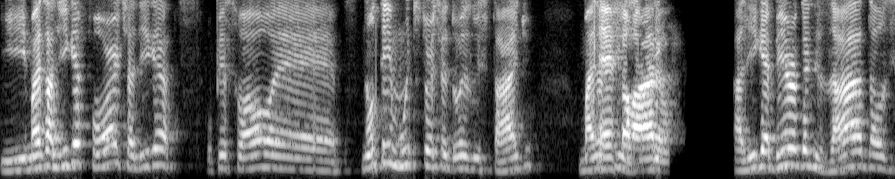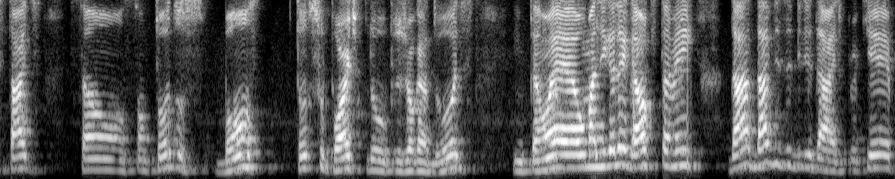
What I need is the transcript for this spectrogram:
E mas a liga é forte, a liga, o pessoal é, não tem muitos torcedores no estádio, mas é, assim, falaram. A, a liga é bem organizada, os estádios são, são todos bons, todo suporte para os jogadores. Então é uma liga legal que também dá, dá visibilidade, porque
